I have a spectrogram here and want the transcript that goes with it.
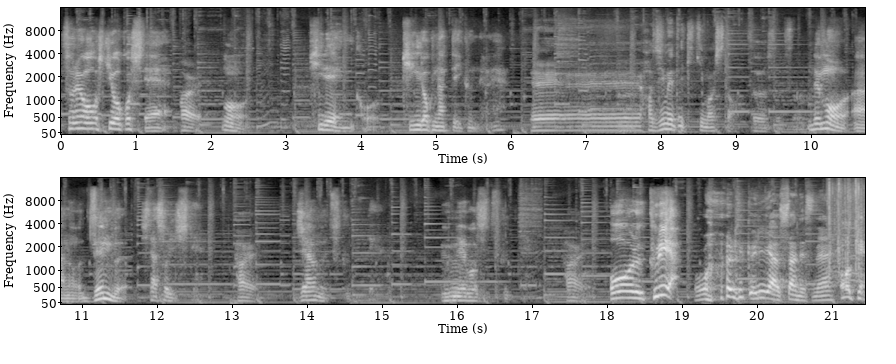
それを引き起こして、いはいもう、綺麗にこう、黄色くなっていくんだよね。へえ初めて聞きましたそうそうそう。でもう、あの、全部下処理して、はいジャム作って、梅干し作って、はいオールクリアオールクリアしたんですね !OK!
